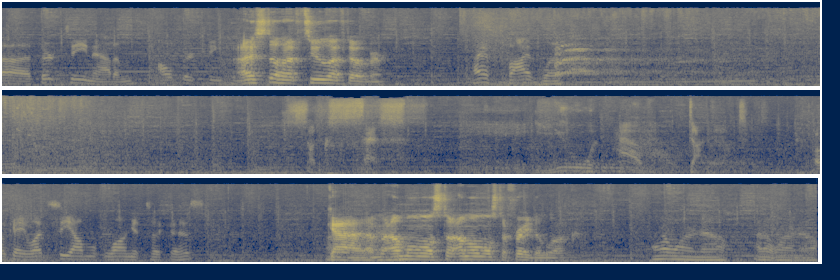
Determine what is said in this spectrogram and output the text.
uh, 13 at him. All 13. to I still have two left over. I have five left. Okay, let's see how long it took us. God, I'm, I'm almost I'm almost afraid to look. I don't want to know. I don't want to know.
